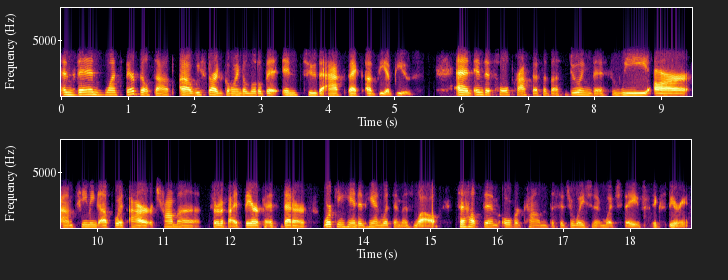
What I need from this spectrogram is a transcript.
And then once they're built up, uh, we start going a little bit into the aspect of the abuse. And in this whole process of us doing this, we are um, teaming up with our trauma certified therapists that are working hand in hand with them as well to help them overcome the situation in which they've experienced.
